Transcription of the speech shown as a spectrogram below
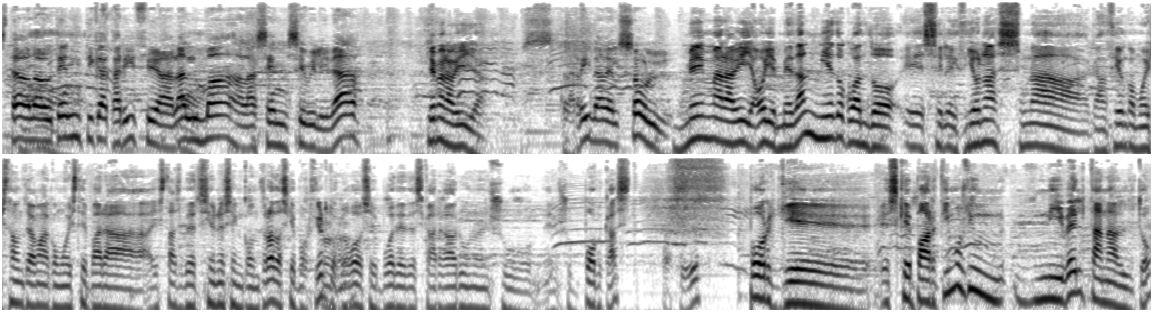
Está una auténtica caricia al alma, a la sensibilidad, ¡Qué maravilla! la reina del sol. Me maravilla. Oye, me dan miedo cuando eh, seleccionas una canción como esta, un tema como este para estas versiones encontradas, que por cierto luego se puede descargar uno en su, en su podcast, Así es. porque es que partimos de un nivel tan alto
